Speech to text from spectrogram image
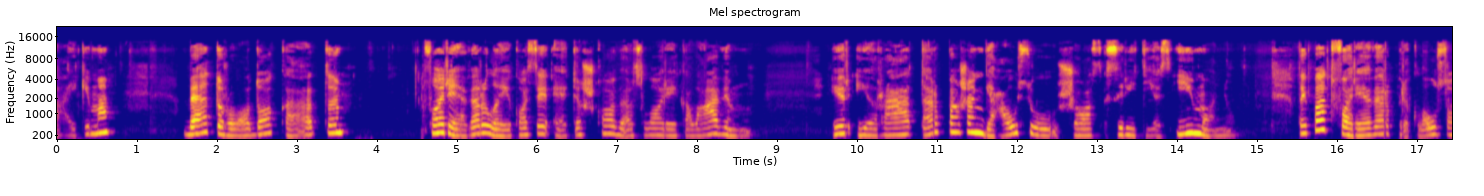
taikymą bet rodo kad forever laikosi etiško verslo reikalavimų ir yra tarp pažangiausių šios srities įmonių. Taip pat Forever priklauso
